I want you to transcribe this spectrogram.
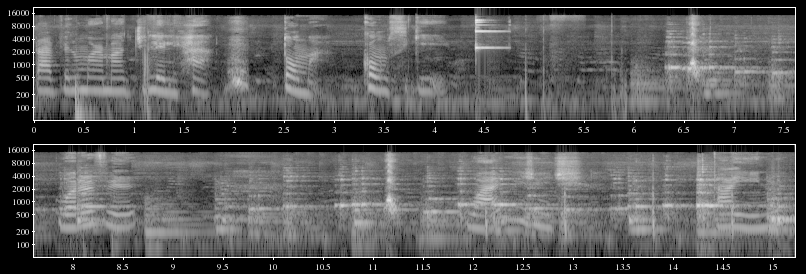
tá vendo uma armadilha, ele, ha, toma, consegui. Bora ver. Uai, gente. Tá indo.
